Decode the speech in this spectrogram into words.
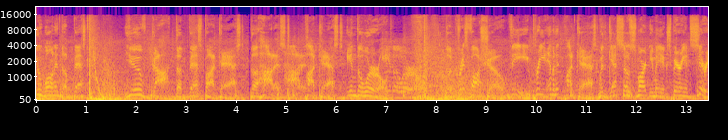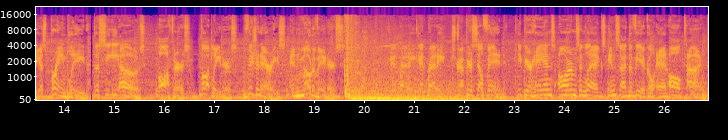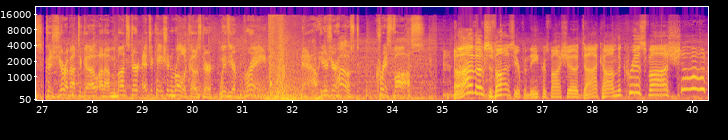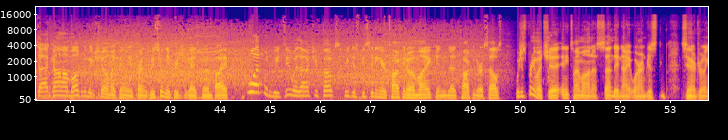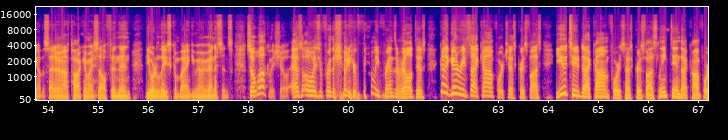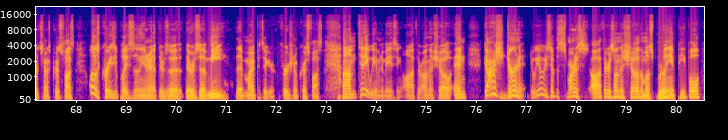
You wanted the best. You've got the best podcast, the hottest, hottest podcast in the world. In the world. The Chris Voss Show, the preeminent podcast with guests so smart you may experience serious brain bleed. The CEOs, authors, thought leaders, visionaries, and motivators. Get ready, get ready. Strap yourself in. Keep your hands, arms, and legs inside the vehicle at all times, because you're about to go on a monster education roller coaster with your brain. Now, here's your host, Chris Voss. Hi, folks. It's Voss here from the ChrisVossShow.com, the ChrisVossShow.com. Welcome to the big show, my family and friends. We certainly appreciate you guys coming by. What would we do without you, folks? We'd just be sitting here talking to a mic and uh, talking to ourselves which is pretty much uh, any time on a Sunday night where I'm just sitting there drilling out the side of my mouth, talking to myself, and then the orderlies come by and give me my medicines. So, welcome to the show. As always, refer the show to your family, friends, and relatives. Go to goodreads.com forward slash Chris Voss, youtube.com forward slash Chris Voss, linkedin.com forward slash Chris Voss, all those crazy places on the internet. There's a there's a me that my particular version of Chris Voss. Um, today we have an amazing author on the show, and gosh darn it, do we always have the smartest authors on the show, the most brilliant people?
